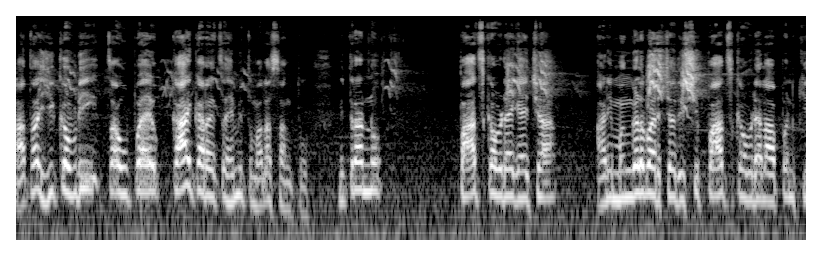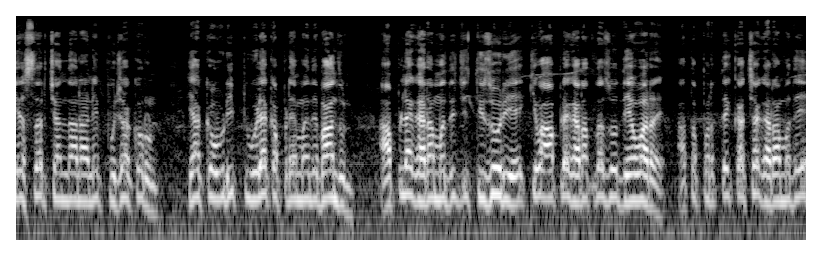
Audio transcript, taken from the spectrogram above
आता ही कवडीचा उपाय काय करायचा हे मी तुम्हाला सांगतो. मित्रांनो पाच कवड्या घ्यायच्या. आणि मंगळवारच्या दिवशी पाच कवड्याला आपण केसर चंदनाने पूजा करून या कवडी पिवळ्या कपड्यामध्ये बांधून आपल्या घरामध्ये जी तिजोरी आहे किंवा आपल्या घरातला जो देवार आहे आता प्रत्येकाच्या घरामध्ये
